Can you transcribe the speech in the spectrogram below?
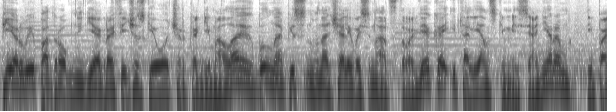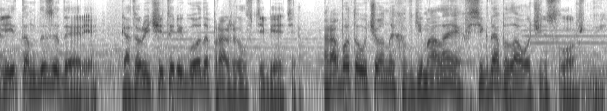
Первый подробный географический очерк о Гималаях был написан в начале 18 века итальянским миссионером Иполитом Дезидери, который четыре года прожил в Тибете. Работа ученых в Гималаях всегда была очень сложной.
